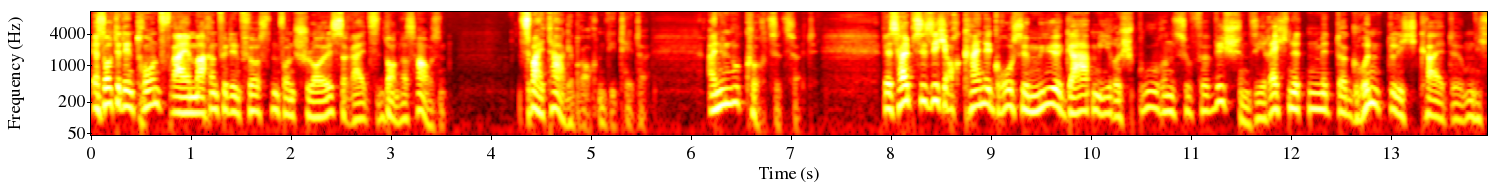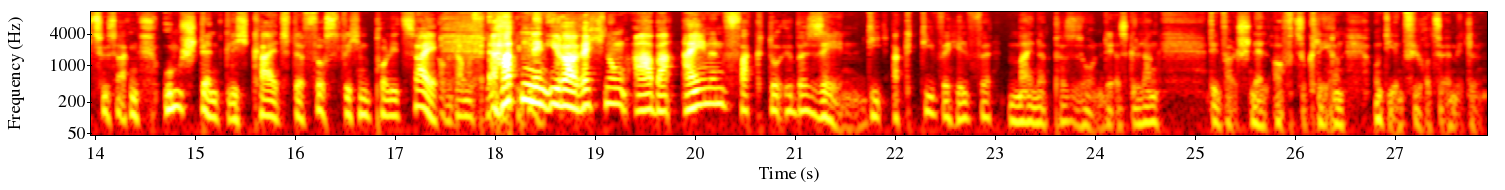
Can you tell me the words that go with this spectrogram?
Er sollte den Thron freimachen für den Fürsten von Schleus, Reiz, Donnershausen. Zwei Tage brauchten die Täter. Eine nur kurze Zeit weshalb sie sich auch keine große Mühe gaben, ihre Spuren zu verwischen. Sie rechneten mit der Gründlichkeit, um nicht zu sagen Umständlichkeit der fürstlichen Polizei, hatten in ihrer Rechnung aber einen Faktor übersehen, die aktive Hilfe meiner Person, der es gelang, den Fall schnell aufzuklären und die Entführer zu ermitteln.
